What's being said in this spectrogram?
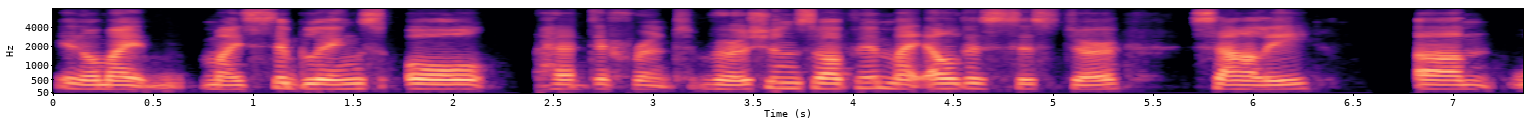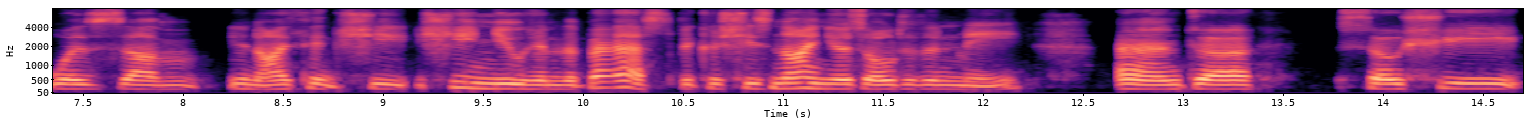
You know, my my siblings all had different versions of him. My eldest sister, Sally, um, was, um, you know, I think she she knew him the best because she's nine years older than me, and uh, so she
